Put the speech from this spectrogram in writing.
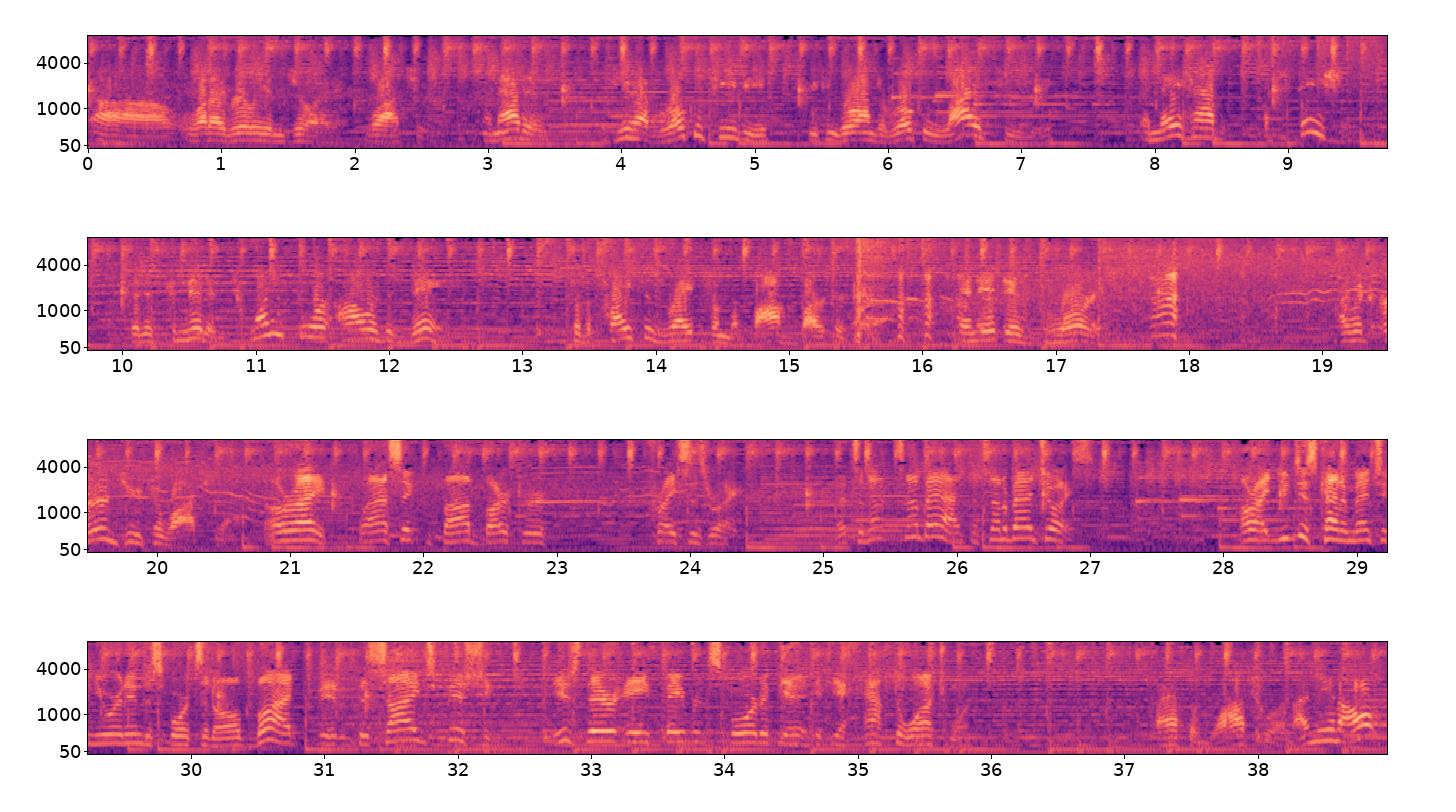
uh, what I really enjoy watching. And that is, if you have Roku TV, you can go on to Roku Live TV, and they have a station that is committed 24 hours a day to the Price is Right from the Bob Barker era. and it is glorious. I would urge you to watch that. All right. Classic Bob Barker Price is Right. That's not, it's not bad. That's not a bad choice. All right, you just kind of mentioned you weren't into sports at all, but besides fishing, is there a favorite sport if you if you have to watch one? I have to watch one. I mean, I'll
